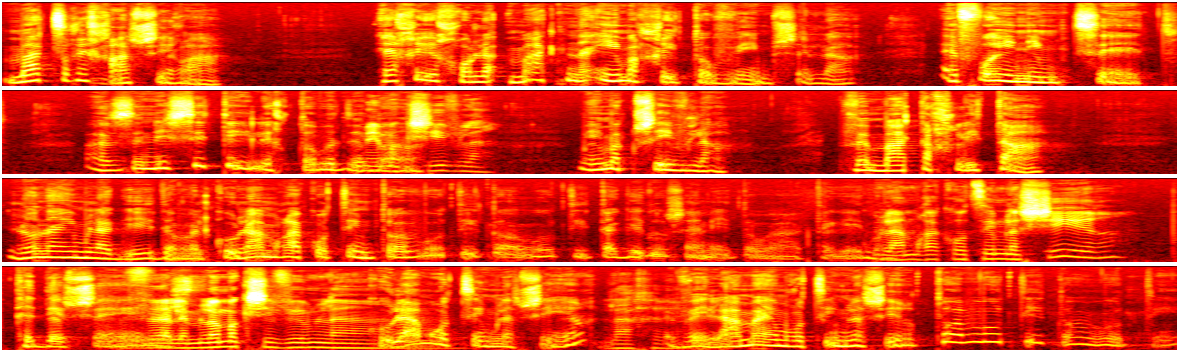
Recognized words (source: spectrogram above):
מה צריכה שירה? איך היא יכולה, מה התנאים הכי טובים שלה? איפה היא נמצאת? אז ניסיתי לכתוב את זה. מי ב... מקשיב לה? מי מקשיב לה? ומה תכליתה? לא נעים להגיד, אבל כולם רק רוצים, תאהבו אותי, תאהבו אותי, תגידו שאני טובה, תגידו. כולם רק רוצים לשיר. כדי ש... אבל הם לא מקשיבים ל... כולם רוצים לשיר. לאחרים. ולמה הם רוצים לשיר? תאהבו אותי, תאהבו אותי.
